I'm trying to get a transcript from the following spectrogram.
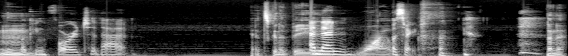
Mm. looking forward to that. it's going to be And then- wild Oh, sorry. no no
